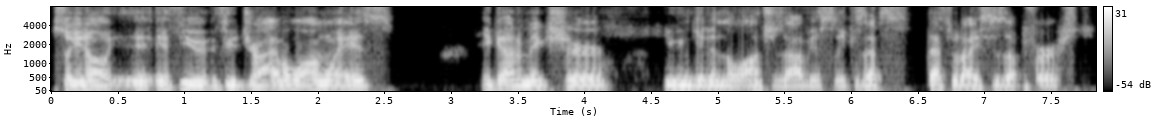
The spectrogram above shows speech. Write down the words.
so you know, if you if you drive a long ways, you got to make sure you can get in the launches, obviously, because that's that's what ices up first.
